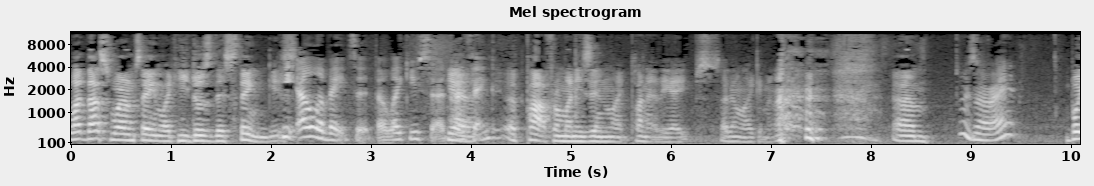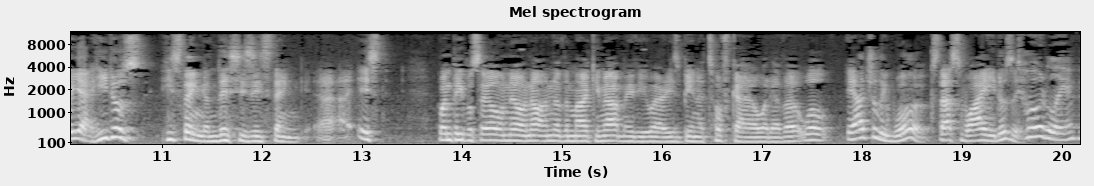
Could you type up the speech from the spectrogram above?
like that's where I'm saying like he does this thing. It's, he elevates it though like you said yeah, i think apart from when he's in like Planet of the Apes, I don't like him in that. um, it was all right But yeah, he does his thing, and this is his thing. Uh, it's when people say, "Oh no, not another Marky Mark movie where he's being a tough guy or whatever." Well, it actually works. That's why he does it. totally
